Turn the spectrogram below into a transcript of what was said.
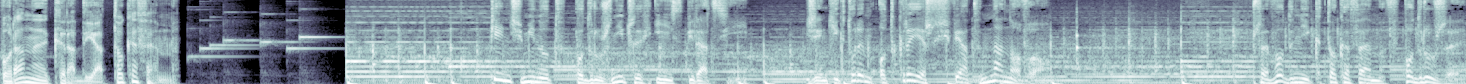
Poranek Radia TOK FM. 5 minut podróżniczych inspiracji, dzięki którym odkryjesz świat na nowo. Przewodnik TOK FM w podróży.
